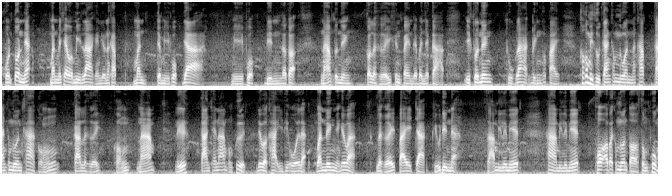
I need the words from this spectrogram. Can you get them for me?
โคนต้นเนี้ยมันไม่ใช่ว่ามีรากอย่างเดียวนะครับ มันจะมีพวกหญ้า มีพวกดินแล้วก็น้ำตัวหนึ่งก็ระเหยขึ้นไปในบรรยากาศ อีกตัวหนึ่งถูกลากดึงเข้าไป เขาก็มีสูตรการคำนวณนะครับ การคำนวณค่าของการระเหยของน้ำหรือการใช้น้ำของพืช เรียกว่าค่า ETO แหละ วันหนึ่งอย่างเช่นว่าระเหยไปจากผิวดินเนี่ยสามมิลลิเมตรห้ามิลลิเมตรพอเอาไปคำนวณต่อทรงพุ่ม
